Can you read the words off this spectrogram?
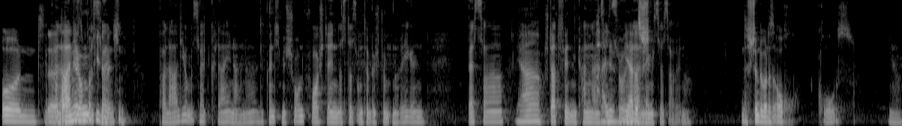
Und äh, da ja Palladium super ist viele halt- Menschen. Palladium ist halt kleiner, ne? Da könnte ich mir schon vorstellen, dass das unter bestimmten Regeln besser Ja, stattfinden kann als jetzt so ja, in der Längstes Arena. das stimmt, aber das ist auch groß. Ja.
